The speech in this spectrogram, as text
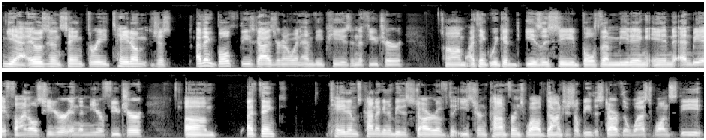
Yeah, it was an insane three. Tatum just I think both these guys are going to win MVPs in the future. Um, I think we could easily see both of them meeting in NBA Finals here in the near future. Um, I think Tatum's kind of going to be the star of the Eastern Conference, while Doncic will be the star of the West once the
